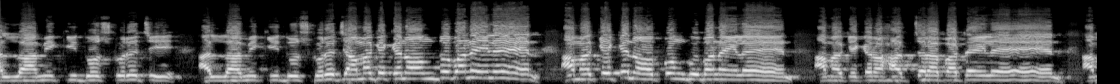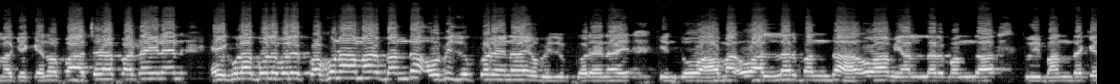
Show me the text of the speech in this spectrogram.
আল্লাহ আমি কি দোষ করেছি? আল্লাহ আমি কি দোষ করেছি? আমাকে কেন অন্ধ বানাইলেন? আমাকে কেন পঙ্গু বানাইলেন? আমাকে কেন হাত ছাড়া পাঠাইলেন? আমাকে কেন পা ছাড়া পাঠাইলেন? এইগুলা বলে বলে কখনো আমার বান্দা অভিযোগ করে নাই, অভিযোগ করে নাই। কিন্তু আমার, ও আল্লাহর বান্দা, ও আমি আল্লাহর বান্দা। তুই বান্দাকে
